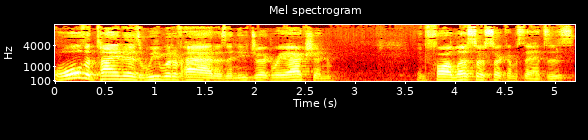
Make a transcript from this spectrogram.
All the tainas we would have had as a knee jerk reaction in far lesser circumstances.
